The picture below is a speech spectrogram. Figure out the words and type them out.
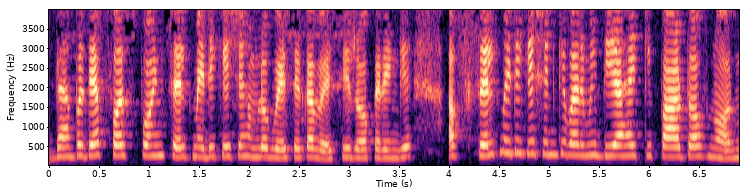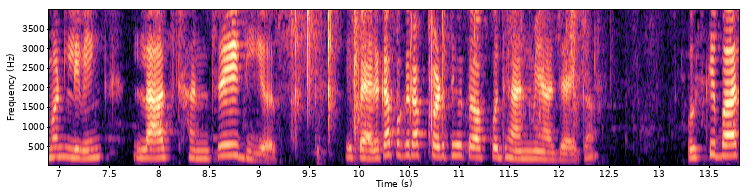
यहाँ पर दिया फ़र्स्ट पॉइंट सेल्फ मेडिकेशन हम लोग वैसे का वैसे ड्रॉ करेंगे। अब सेल्फ मेडिकेशन के बारे में दिया है कि part of normal living last hundred years ये पैराग्राफ अगर आप पढ़ते हो तो आपको ध्यान में आ जाएगा। उसके बाद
